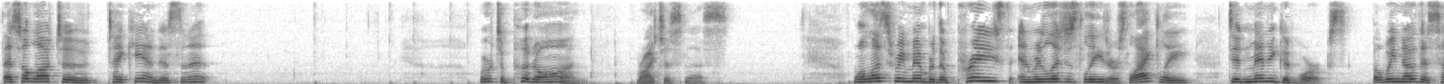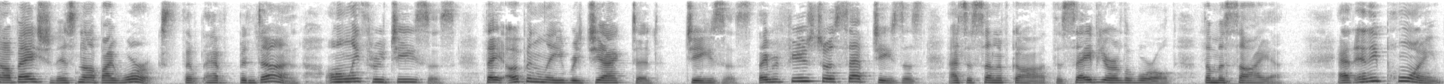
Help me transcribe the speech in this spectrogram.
that's a lot to take in, isn't it? We're to put on righteousness. Well, let's remember the priests and religious leaders likely did many good works, but we know that salvation is not by works that have been done, only through Jesus. They openly rejected Jesus. They refused to accept Jesus as the Son of God, the Savior of the world, the Messiah. At any point,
